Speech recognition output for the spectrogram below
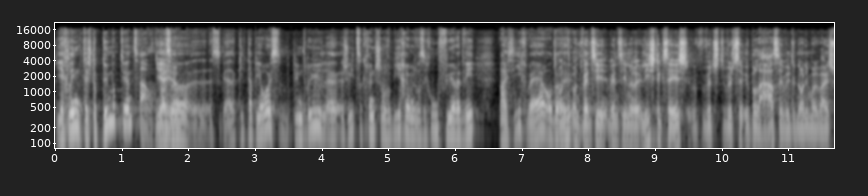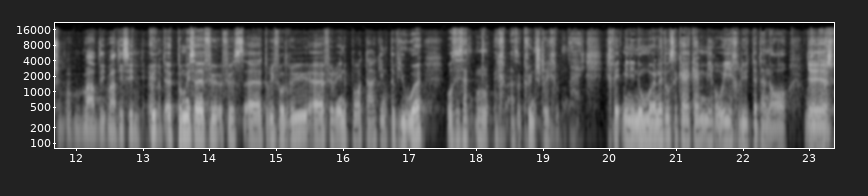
Je kleiner, desto dümmer tun sie auch. Ja, also, äh, Es gibt auch bei uns, beim Drei, äh, Schweizer Künstler, die vorbeikommen, die sich aufführen wie, weiss ich wer. Oder, Und, und wenn, sie, wenn sie in einer Liste siehst, würdest würdest du sie überlesen, weil du noch nicht mal weißt, wer die, wer die sind. Heute jemand müssen für, für das äh, 3 von 3 äh, für in ein paar Tage interviewen, wo sie sagt, «Mm, ich, also Künstler, ich, nein, ich will meine Nummer nicht rausgeben, gebt mir ruhig, ich rufe dann an. Und Ja, du denkst,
